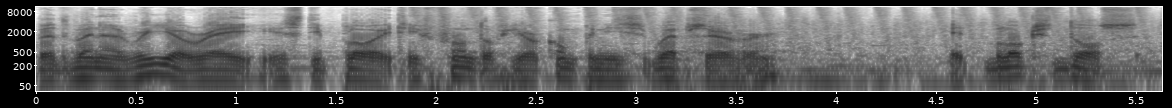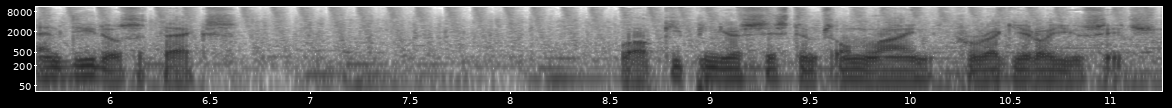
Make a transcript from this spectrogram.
But when a RioRey is deployed in front of your company's web server, it blocks DOS and DDoS attacks while keeping your systems online for regular usage.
